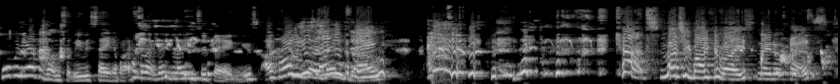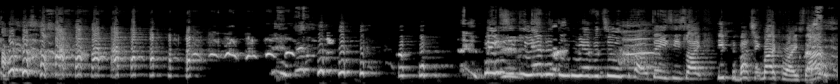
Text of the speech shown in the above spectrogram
what were the other ones that we were saying about? I feel like there's loads of things. I can't even remember cats, Magic Mikerise. No, not cats. Basically, anything we ever talk about, Daisy's like, you can magic Mikerise that.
